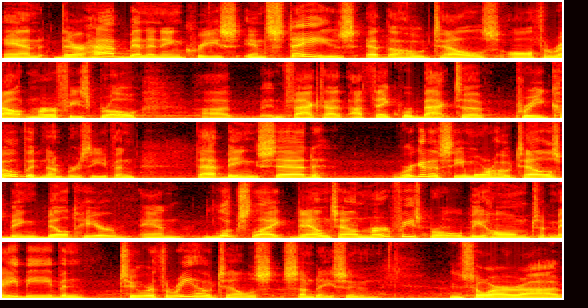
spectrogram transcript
And there have been an increase in stays at the hotels all throughout Murfreesboro. Uh, in fact, I, I think we're back to pre COVID numbers even. That being said, we're going to see more hotels being built here, and looks like downtown Murfreesboro will be home to maybe even two or three hotels someday soon. And so our uh,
